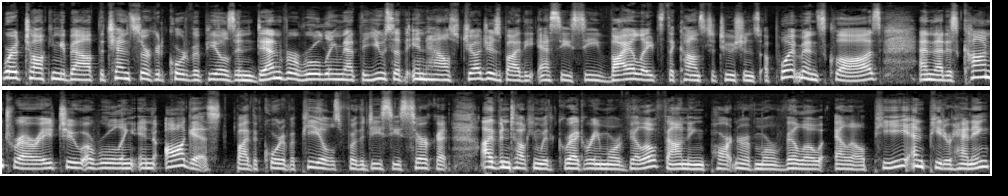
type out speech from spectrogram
We're talking about the 10th Circuit Court of Appeals in Denver ruling that the use of in house judges by the SEC violates the Constitution's Appointments Clause, and that is contrary to a ruling in August by the Court of Appeals for the D.C. Circuit. I've been talking with Gregory Morvillo, founding partner of Morvillo LLP, and Peter Henning,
